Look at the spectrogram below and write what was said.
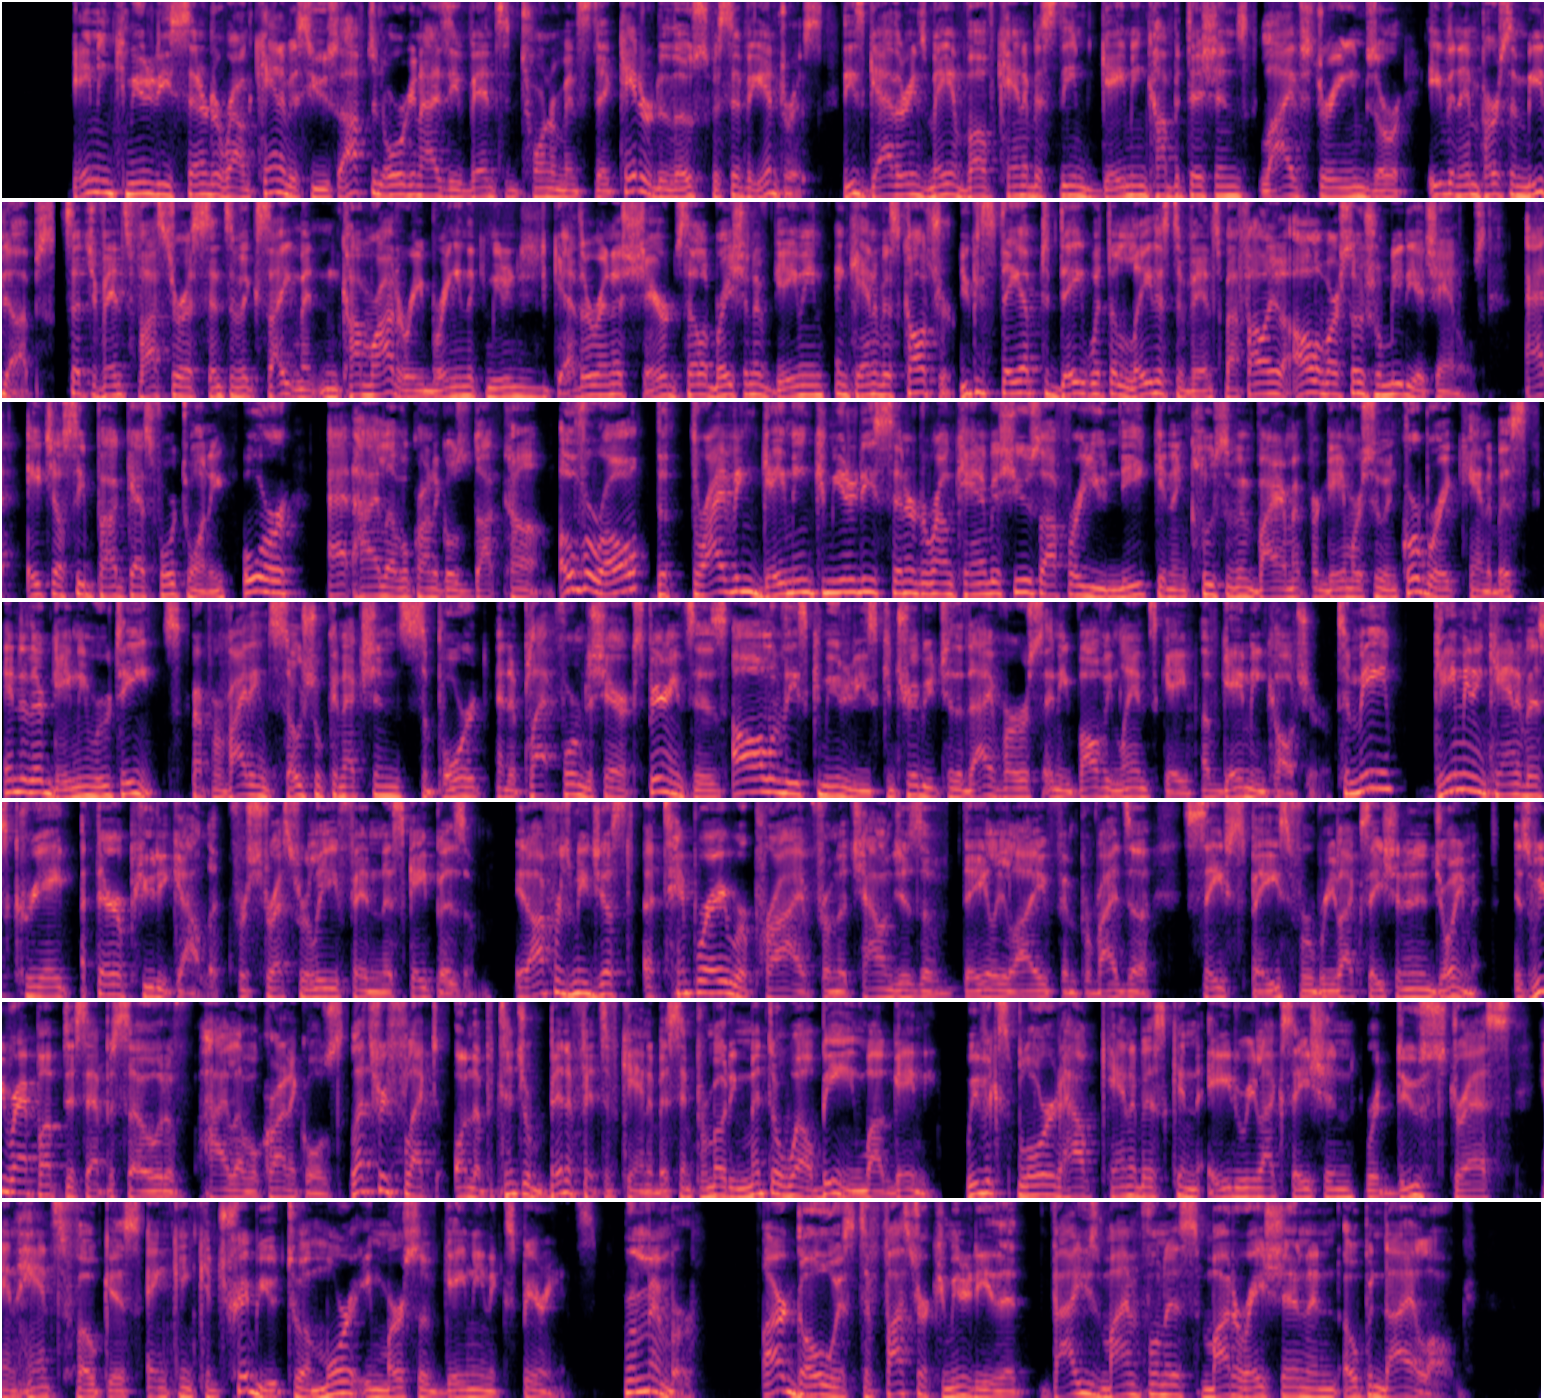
Gaming communities centered around cannabis use often organize events and tournaments that cater to those specific interests. These gatherings may involve cannabis themed gaming competitions, live streams, or even in person meetups. Such events foster a sense of excitement and camaraderie, bringing the community together in a shared celebration of gaming and cannabis culture. You can stay up to date with the latest events by following all of our social media channels at HLC Podcast 420 or at highlevelchronicles.com. Overall, the thriving gaming community centered around cannabis use offer a unique and inclusive environment for gamers who incorporate cannabis into their gaming routines. By providing social connections, support, and a platform to share experiences, all of these communities contribute to the diverse and evolving landscape of gaming culture. To me, Gaming and cannabis create a therapeutic outlet for stress relief and escapism. It offers me just a temporary reprieve from the challenges of daily life and provides a safe space for relaxation and enjoyment. As we wrap up this episode of High Level Chronicles, let's reflect on the potential benefits of cannabis in promoting mental well being while gaming. We've explored how cannabis can aid relaxation, reduce stress, enhance focus, and can contribute to a more immersive gaming experience. Remember, our goal is to foster a community that values mindfulness, moderation, and open dialogue.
